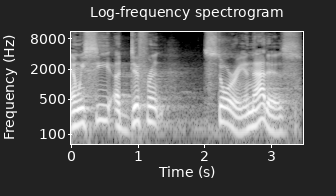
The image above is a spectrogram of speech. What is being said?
and we see a different story, and that is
